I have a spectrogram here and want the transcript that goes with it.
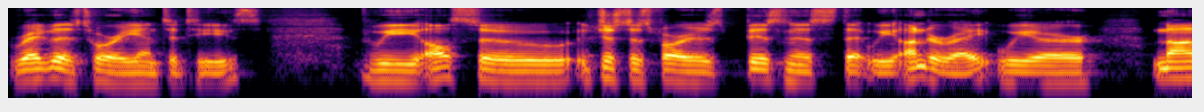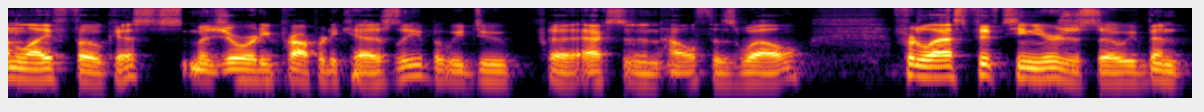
regulatory entities. We also, just as far as business that we underwrite, we are non life focused, majority property casualty, but we do uh, accident and health as well. For the last 15 years or so, we've been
